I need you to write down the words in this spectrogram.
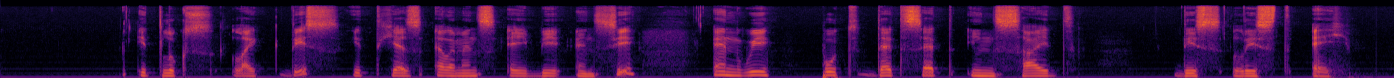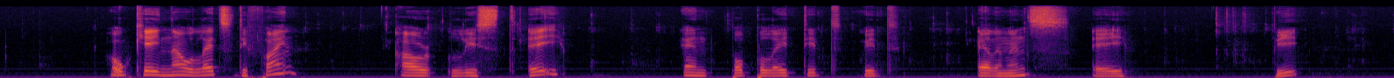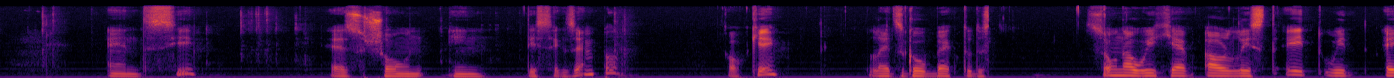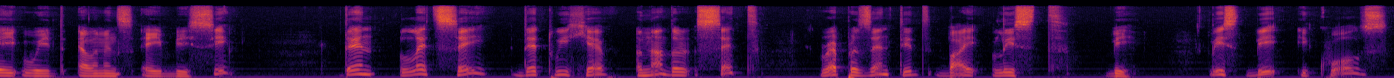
it looks like this, it has elements A, B and C. And we put that set inside this list A. Okay, now let's define our list A and populate it with elements A, B and C as shown in this example. Okay, let's go back to the so now we have our list 8 with A with elements A, B, C. Then let's say that we have another set represented by list B. List B equals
